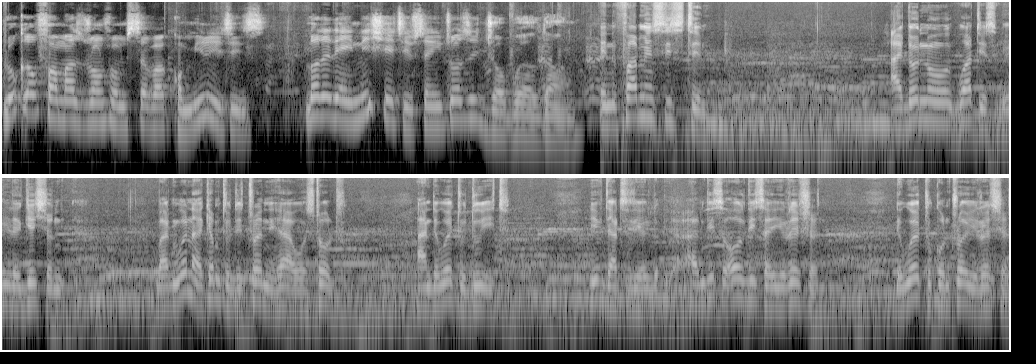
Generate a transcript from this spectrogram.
local farmers drawn from several communities, lauded the initiative saying it was a job well done. In the farming system, I don't know what is irrigation, but when I came to the training here, I was told, and the way to do it. If that, and this all this irrigation, the way to control irrigation.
